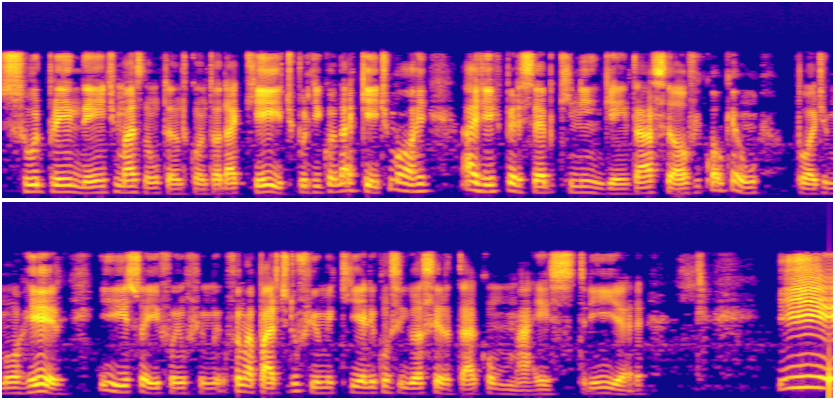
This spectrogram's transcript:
surpreendente, mas não tanto quanto a da Kate, porque quando a Kate morre, a gente percebe que ninguém está salvo e qualquer um pode morrer. E isso aí foi um filme, foi uma parte do filme que ele conseguiu acertar com maestria. E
